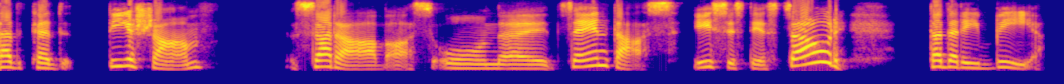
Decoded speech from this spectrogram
tad, kad tiešām sarāvās un e, centās izsisties cauri, tad arī bija.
